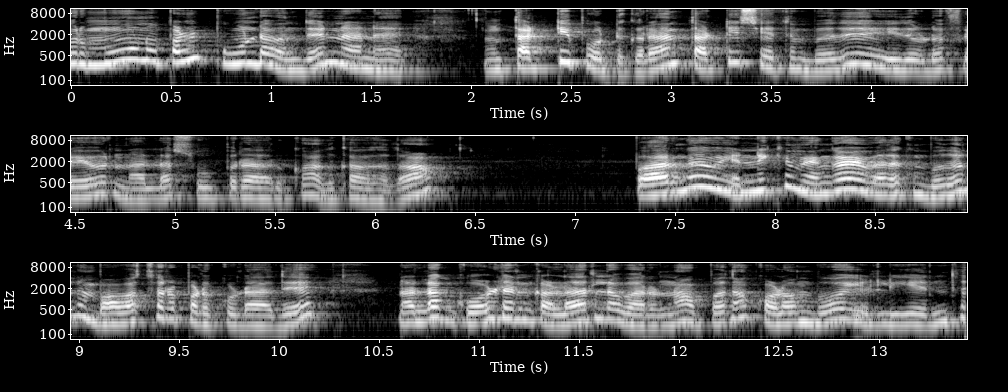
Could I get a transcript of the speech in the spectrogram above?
ஒரு மூணு பல் பூண்டை வந்து நான் தட்டி போட்டுக்கிறேன். தட்டி சேர்த்தும்போது இதோடய ஃப்ளேவர் நல்லா சூப்பராக இருக்கும். அதுக்காக தான். பாருங்கள் என்றைக்கும் வெங்காயம் வதக்கும் போது நம்ம அவசரப்படக்கூடாது. நல்லா கோல்டன் கலரில் வரணும். அப்போ தான் குழம்போ இல்லை எந்த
